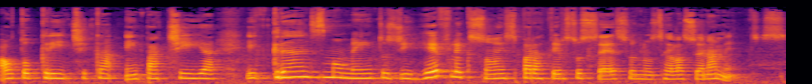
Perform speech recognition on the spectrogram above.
autocrítica, empatia e grandes momentos de reflexões para ter sucesso nos relacionamentos.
